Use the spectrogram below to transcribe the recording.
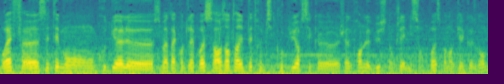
Bref, euh, c'était mon coup de gueule euh, ce matin contre la poste. Alors vous entendez peut-être une petite coupure, c'est que je viens de prendre le bus, donc je l'ai mis sur pause pendant quelques secondes.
